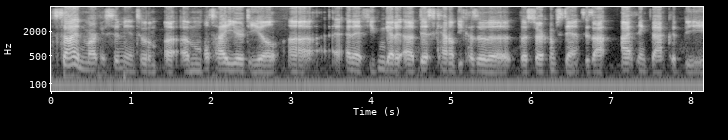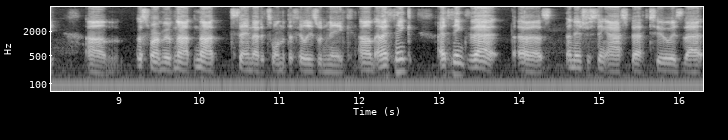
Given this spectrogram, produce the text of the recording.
sign Marcus Semien to a, a multi-year deal, uh, and if you can get a, discount because of the, the circumstances, I, I think that could be um, a smart move. Not not saying that it's one that the Phillies would make. Um, and I think I think that uh, an interesting aspect too is that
